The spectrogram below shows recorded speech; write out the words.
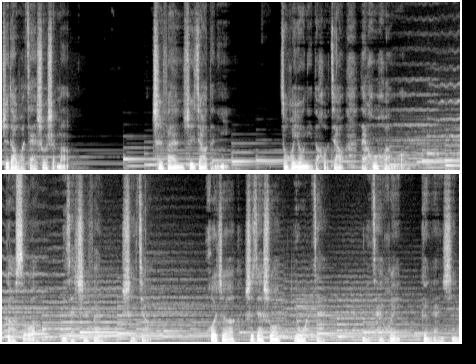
知道我在说什么。吃饭睡觉的你，总会用你的吼叫来呼唤我，告诉我你在吃饭睡觉，或者是在说有我在，你才会更安心。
